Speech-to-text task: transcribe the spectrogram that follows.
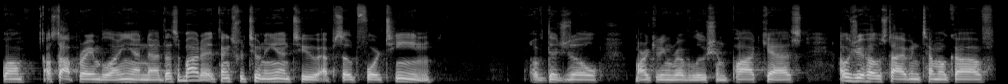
well, I'll stop rambling, and uh, that's about it. Thanks for tuning in to episode 14 of Digital Marketing Revolution podcast. I was your host, Ivan Temelkov.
